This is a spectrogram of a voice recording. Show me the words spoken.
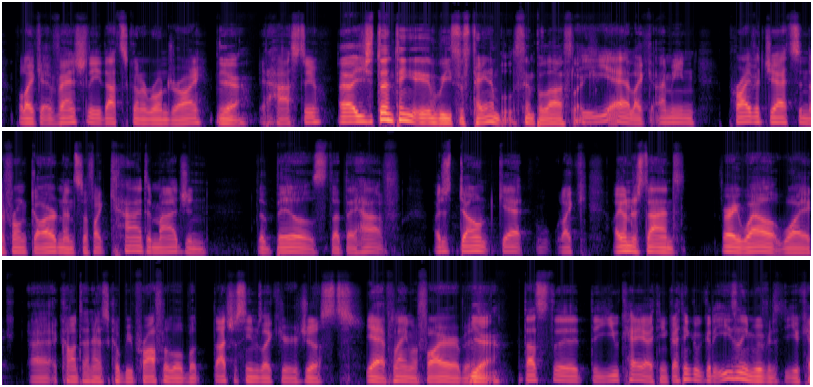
but like eventually that's going to run dry. Yeah. It has to. Uh, you just don't think it would be sustainable, simple as like. yeah, like I mean, private jets in the front garden and stuff. I can't imagine the bills that they have. I just don't get like I understand very well why a, uh, a content house could be profitable, but that just seems like you're just yeah playing with fire a bit. Yeah. that's the the UK. I think I think we could easily move into the UK.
